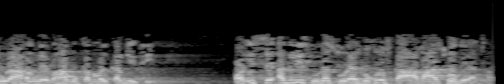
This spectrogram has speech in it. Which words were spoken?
شورا ہم نے وہاں مکمل کر لی تھی۔ اور اس سے اگلی سورج سورہ زخرف کا آغاز ہو گیا تھا۔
